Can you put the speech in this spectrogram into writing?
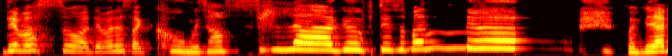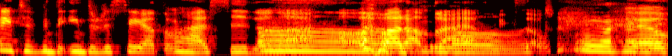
Det var så, det var nästan komiskt. Han flög upp det så bara no! För vi hade ju typ inte introducerat de här sidorna Ah, av varandra än liksom. Ehm,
